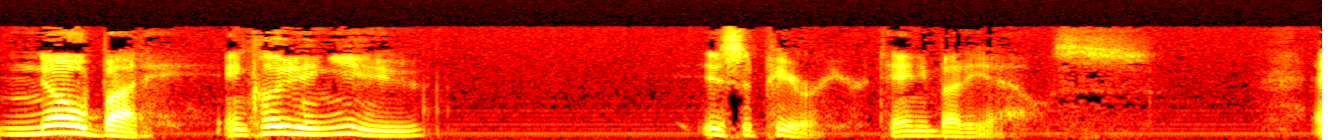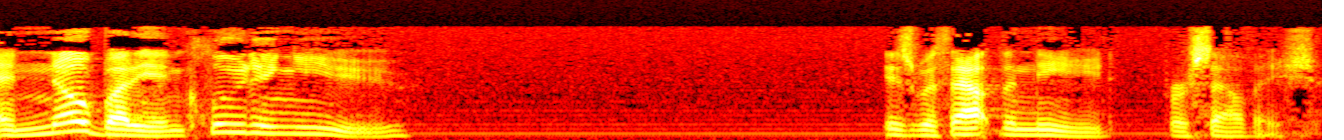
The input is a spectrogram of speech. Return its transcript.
nobody, including you, is superior to anybody else. And nobody, including you, is without the need for salvation.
